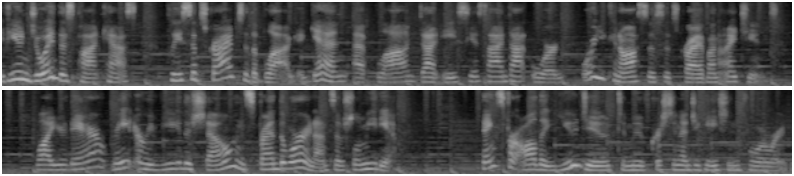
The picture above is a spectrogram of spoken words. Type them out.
If you enjoyed this podcast, please subscribe to the blog again at blog.acsi.org, or you can also subscribe on iTunes. While you're there, rate or review the show and spread the word on social media. Thanks for all that you do to move Christian education forward.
